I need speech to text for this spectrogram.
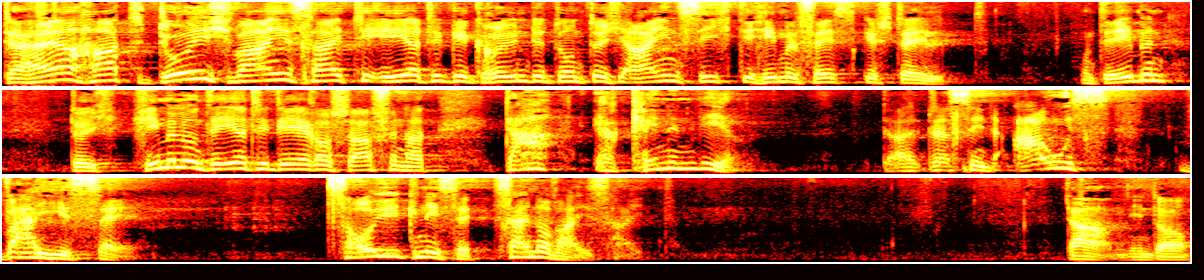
Der Herr hat durch Weisheit die Erde gegründet und durch Einsicht die Himmel festgestellt. Und eben durch Himmel und Erde, die er erschaffen hat, da erkennen wir, das sind Ausweise, Zeugnisse seiner Weisheit. Da in der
